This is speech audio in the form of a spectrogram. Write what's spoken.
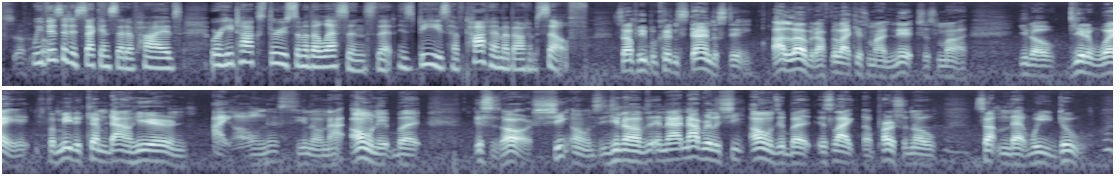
so. We visit a second set of hives where he talks through some of the lessons that his bees have taught him about himself. Some people couldn't stand the sting. I love it. I feel like it's my niche. It's my, you know, getaway. For me to come down here and I own this, you know, not own it, but this is ours. She owns it. You know, and not, not really she owns it, but it's like a personal something that we do. Mm-hmm.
